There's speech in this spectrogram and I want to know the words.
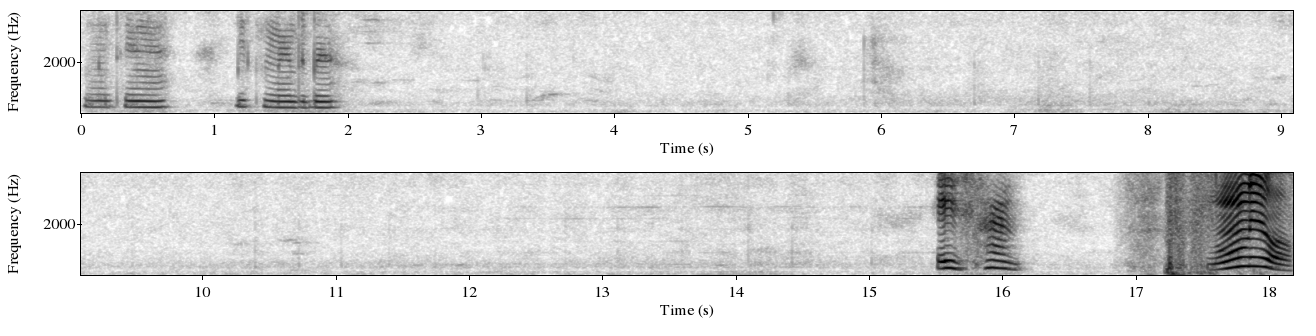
Hadi bitmedi be. Hey sen. Ne oluyor?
